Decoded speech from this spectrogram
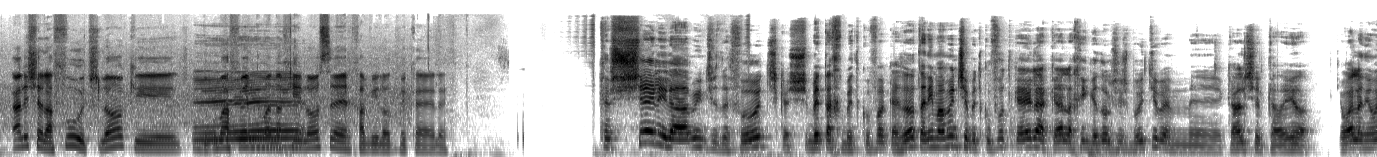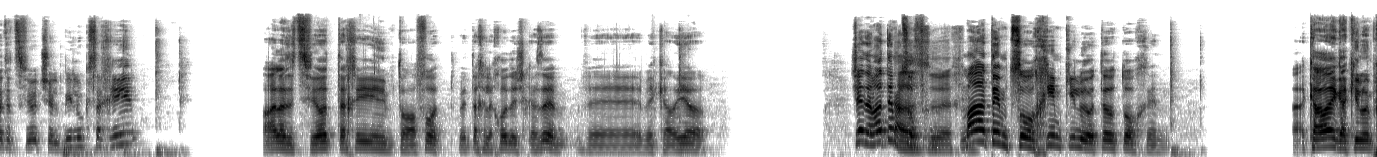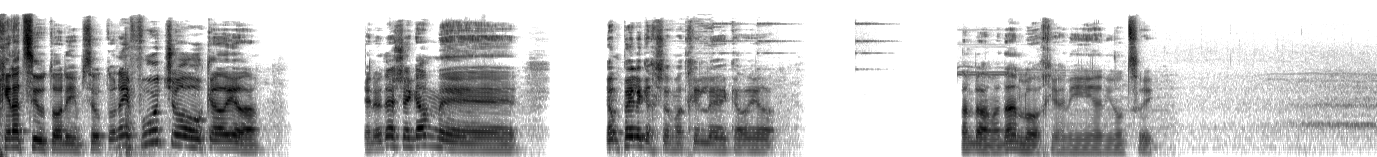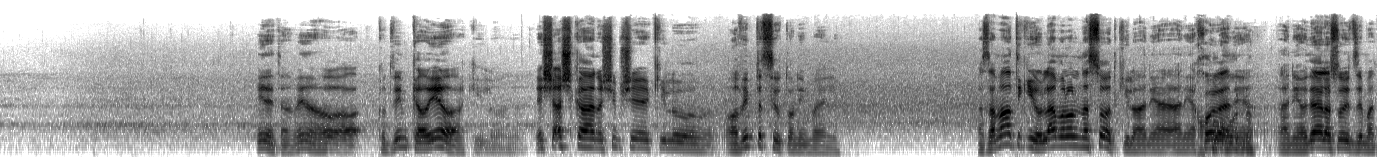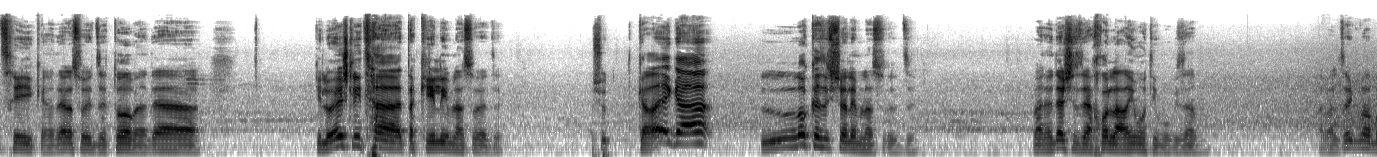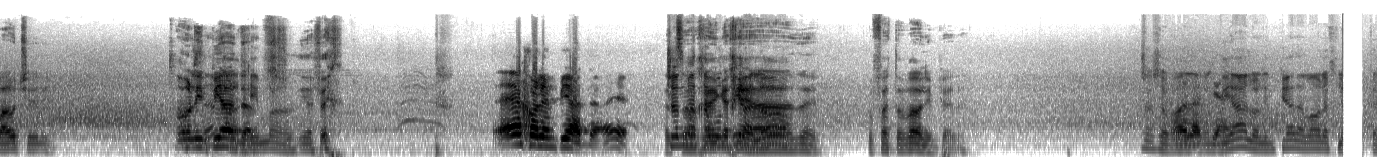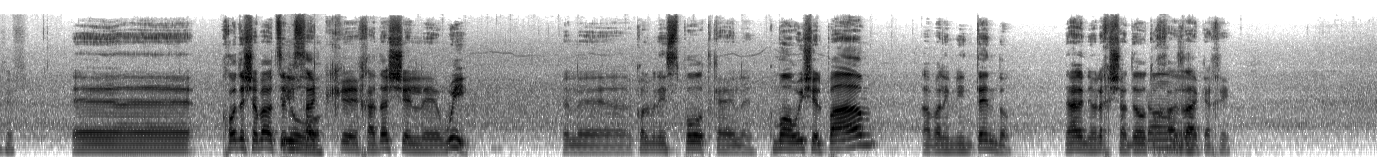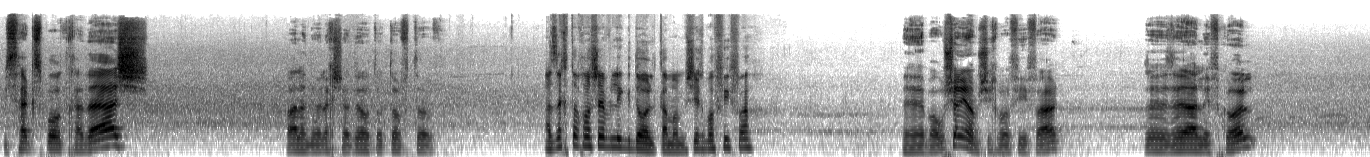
נראה לי של הפוץ', לא? כי דוגמה אה. פלדמן, אחי, לא עושה חבילות וכאלה. קשה לי להאמין שזה פוץ', קש... בטח בתקופה כזאת. אני מאמין שבתקופות כאלה הקהל הכי גדול שיש ביוטיוב הם uh, קהל של קריירה. כי וואלה, אני רואה את הצפיות של בילוקס, אחי. וואלה, זה צפיות הכי מטורפות. בטח לחודש כזה, ובקריירה. שנייה, מה אתם אז, צורכים? אה, מה אתם צורכים כאילו יותר תוכן? כרגע, כאילו מבחינת סרטונים. סרטוני פוץ' או קריירה? אני יודע שגם... אה, גם פלג עכשיו מתחיל אה, קריירה. סתם ברמדאן? לא אחי, אני, אני נוצרי. הנה, אתה מבין? אה, כותבים קריירה, כאילו. יש אשכרה אנשים שכאילו אוהבים את הסרטונים האלה. אז אמרתי, כאילו, למה לא לנסות? כאילו, אני, אני יכול, אני, קורונה. אני יודע לעשות את זה מצחיק, אני יודע לעשות את זה טוב, אני יודע... כאילו, יש לי את הכלים לעשות את זה. פשוט, כרגע, לא כזה שלם לעשות את זה. ואני יודע שזה יכול להרים אותי מוגזם. אבל זה כבר בעיות שלי. אולימפיאדה. יפה. איך אולימפיאדה? איך? יש עוד מעט צוחק, אחי, המונדיאל, לא? זה. תקופה טובה אולימפיאדה. יש עכשיו וואלה, כן. מונדיאל, אולימפיאדה, מה הולך להיות תכף? אה, חודש הבא יוצא. משחק אה, חדש של אה, ווי. של כל מיני ספורט כאלה. כמו הווי של פעם, אבל עם נינטנדו. נראה לי אני הולך לשדר אותו? חזק, אחי. משחק ספורט חדש. וואלה, אני הולך לשדר אותו טוב טוב. אז איך אתה חושב לגדול? אתה ממשיך בפיפא? ברור שאני ממשיך בפיפא. זה, זה א' כל.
